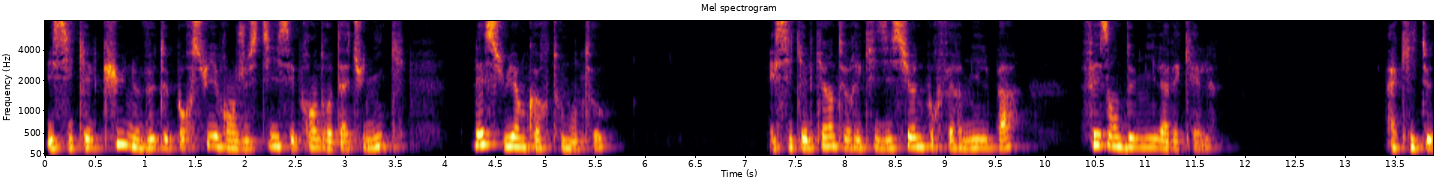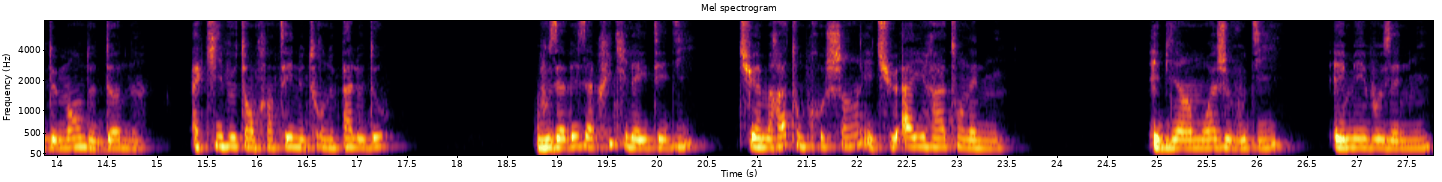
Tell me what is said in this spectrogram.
Et si quelqu'une veut te poursuivre en justice et prendre ta tunique, laisse-lui encore ton manteau. Et si quelqu'un te réquisitionne pour faire mille pas, fais-en deux mille avec elle. À qui te demande, donne. À qui veut t'emprunter, ne tourne pas le dos. Vous avez appris qu'il a été dit, tu aimeras ton prochain et tu haïras ton ennemi. Eh bien, moi je vous dis, aimez vos ennemis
